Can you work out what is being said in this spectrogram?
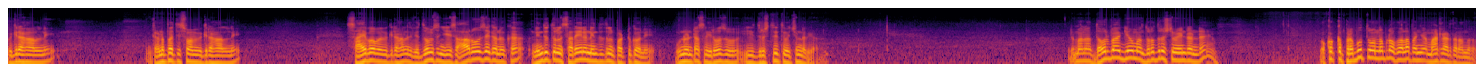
విగ్రహాలని గణపతి స్వామి విగ్రహాలని సాయిబాబా విగ్రహాలను విధ్వంసం చేసి ఆ రోజే కనుక నిందితులను సరైన నిందితులను పట్టుకొని ఉండుంటే అసలు ఈరోజు ఈ దుస్థితి వచ్చి ఉండదు కాదు. మన దౌర్భాగ్యం మన దురదృష్టం ఏంటంటే ఒక్కొక్క ప్రభుత్వం ఉన్నప్పుడు ఒకవేళ పని మాట్లాడతారు అందరూ.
